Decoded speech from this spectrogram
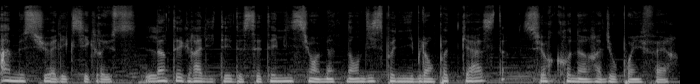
à Monsieur Alexis Grus. L'intégralité de cette émission est maintenant disponible en podcast sur cronerradio.fr.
